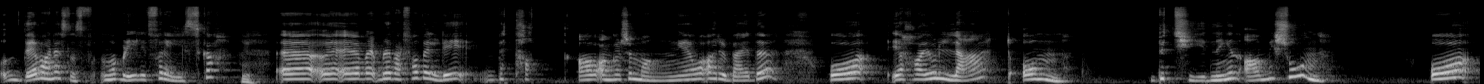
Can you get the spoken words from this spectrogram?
Og det var nesten som å bli litt forelska. Mm. Jeg ble i hvert fall veldig betatt av engasjementet og arbeidet. Og jeg har jo lært om betydningen av misjon. Og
